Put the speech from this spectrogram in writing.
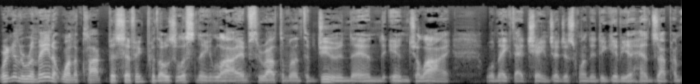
we're going to remain at 1 o'clock Pacific for those listening live throughout the month of June and in July. We'll make that change. I just wanted to give you a heads up. I'm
